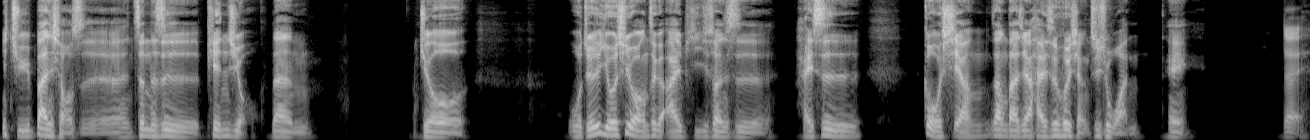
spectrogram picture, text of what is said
一局半小时真的是偏久，但就我觉得游戏王这个 IP 算是还是够香，让大家还是会想继续玩。嘿，对，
